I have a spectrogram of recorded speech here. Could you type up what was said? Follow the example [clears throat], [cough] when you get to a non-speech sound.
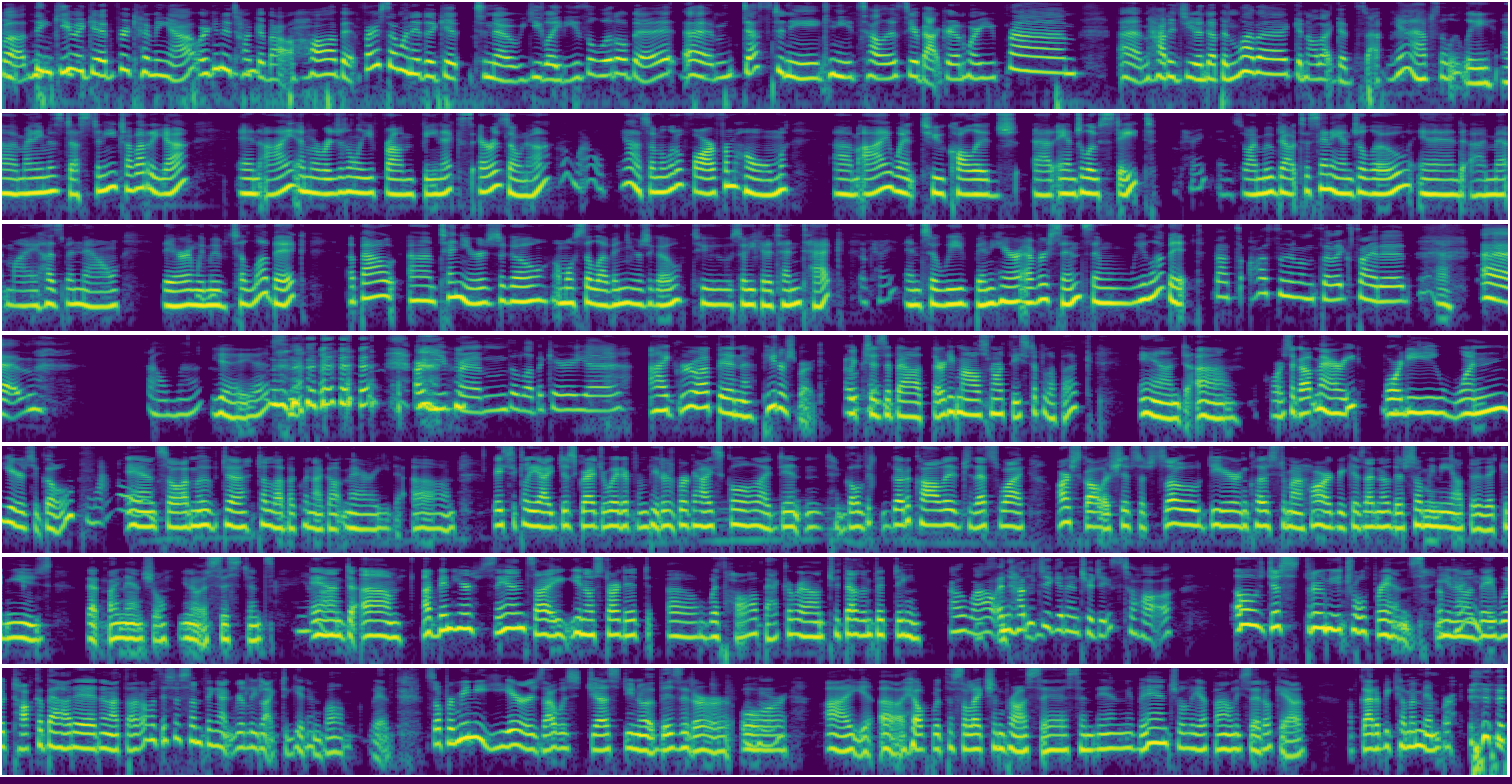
well, thank you again for coming out. We're going to talk about Haw, but first I wanted to get to know you ladies a little bit. Um, Destiny, can you tell us your background? Where are you from? Um, how did you end up in Lubbock and all that good stuff? Yeah, absolutely. Uh, my name is Destiny Chavarria, and I am originally from Phoenix, Arizona. Oh, wow. Yeah, so I'm a little far from home. Um, I went to college at Angelo State. Okay. And so I moved out to San Angelo and I met my husband now there, and we moved to Lubbock about um, 10 years ago, almost 11 years ago, to so he could attend tech. Okay. And so we've been here ever since and we love it. That's awesome. I'm so excited. Yeah. Um, Elma. Yeah, yes. [laughs] Are you from the Lubbock area? I grew up in Petersburg, which is about 30 miles northeast of Lubbock. And um, of course, I got married 41 years ago. Wow. And so I moved to, to Lubbock when I got married. Um, basically, I just graduated from Petersburg High School. I didn't go to, go to college. That's why our scholarships are so dear and close to my heart because I know there's so many out there that can use that financial, you know, assistance. And um, I've been here since I, you know, started uh, with HAW back around 2015. oh, wow. And how did you get introduced to Haw? Oh, just through mutual friends. You know, they would talk about it, and I thought, oh, this is something I'd really like to get involved with. So for many years, I was just, you know, a visitor or I uh, helped with the selection process. And then eventually I finally said, okay, I, I've got to become a member.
